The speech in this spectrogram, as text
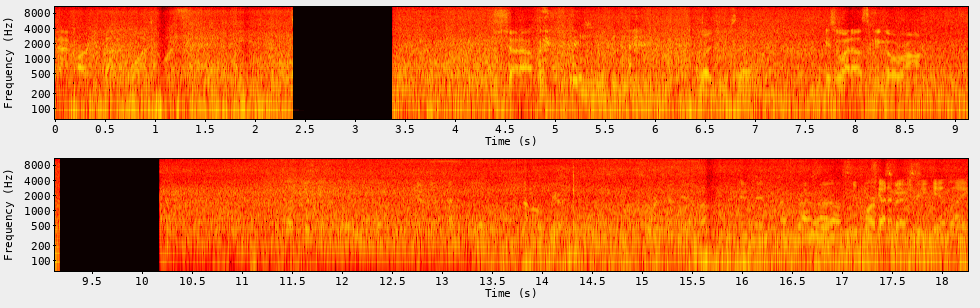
And I've already done it once. Once. Shut up. What'd you say? Is what else can go wrong? I'm okay with it. Source can be a problem. What else you You just gotta make sure you get like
